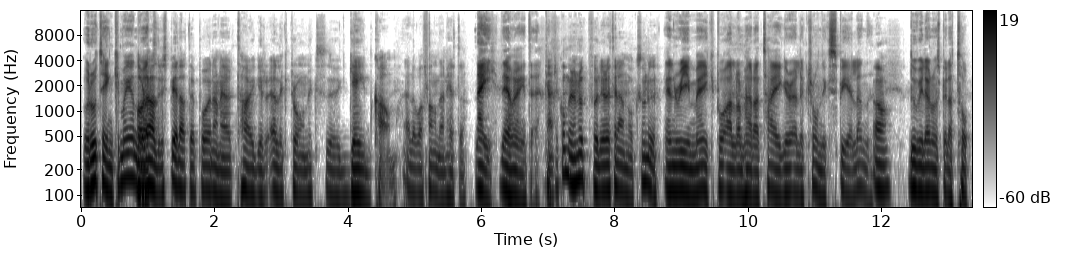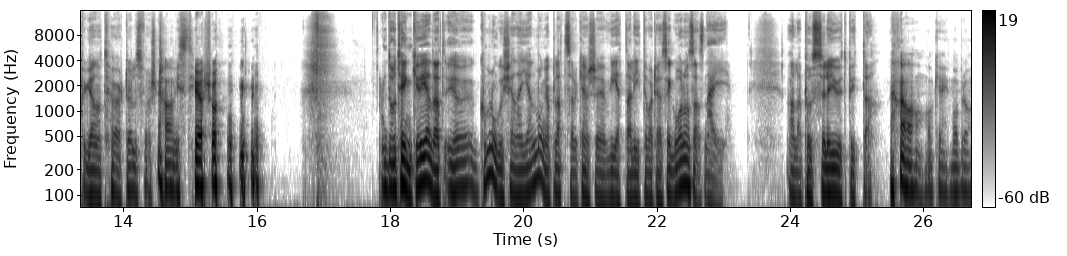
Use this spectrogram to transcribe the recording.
Och då tänker man ju ändå Har du att aldrig spelat det på den här Tiger Electronics eh, Gamecom? Eller vad fan den heter? Nej, det har jag inte Kanske kommer en uppföljare till den också nu. En remake på alla de här Tiger Electronics-spelen Ja. Då vill jag nog spela Top Gun och Turtles först Ja, visst gör så. Då tänker jag ändå att jag kommer nog att känna igen många platser och kanske veta lite vart jag ska gå någonstans. Nej. Alla pussel är ju utbytta. ja, okej, vad bra.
